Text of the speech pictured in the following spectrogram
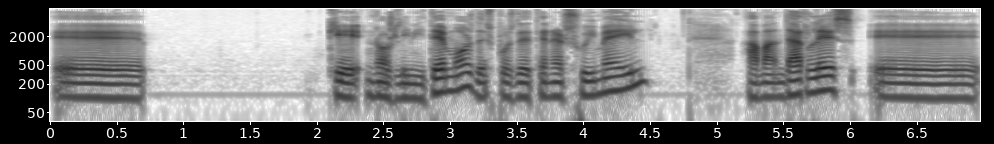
eh, que nos limitemos, después de tener su email, a mandarles eh,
